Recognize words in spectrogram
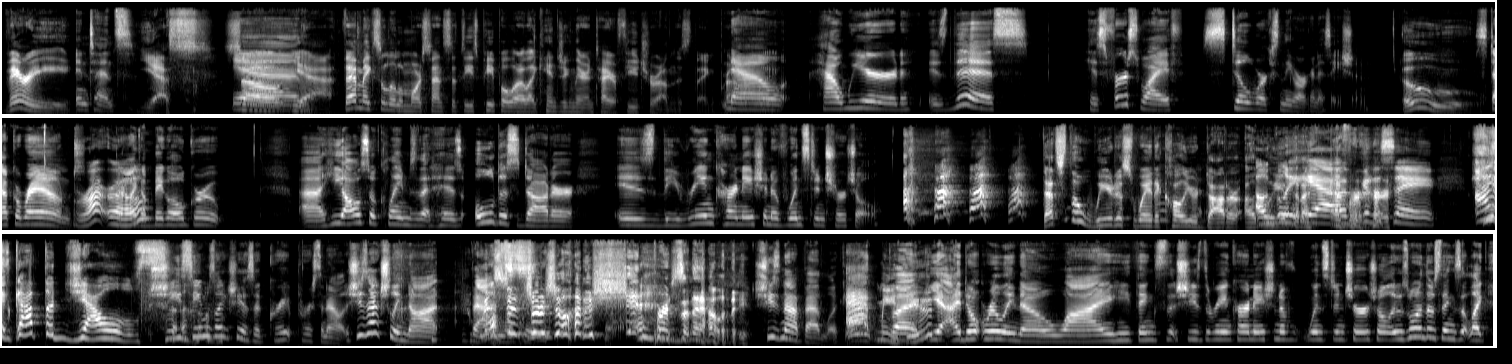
very Intense. yes. So Yeah. yeah, that makes a little more sense that these people are like hinging their entire future on this thing. Probably. Now, how weird is this? His first wife still works in the organization. ooh, Stuck around. Ruh-roh. They're like a big old group. Uh, he also claims that his oldest daughter is the reincarnation of Winston Churchill. that's the weirdest way to call your daughter ugly, Ugly. that Yeah, I've I ever was gonna heard. say she's got the jowls. She seems like she has a great personality. She's actually not bad Winston looking. Churchill had a shit personality. She's not bad looking. At me, but dude. yeah, I don't really know why he thinks that she's the reincarnation of Winston Churchill. It was one of those things that like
